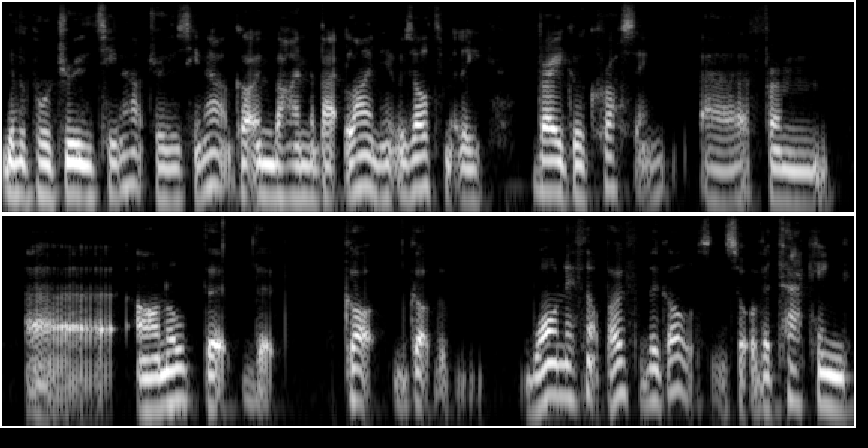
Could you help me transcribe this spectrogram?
Liverpool drew the team out, drew the team out, got in behind the back line. It was ultimately very good crossing uh, from uh, Arnold that that got got one, if not both, of the goals, and sort of attacking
